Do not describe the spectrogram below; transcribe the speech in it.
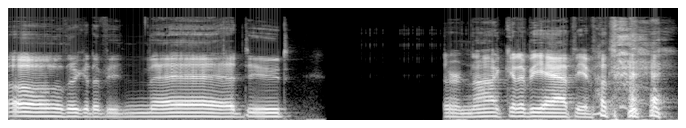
Oh, they're gonna be mad, dude. They're not gonna be happy about that.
